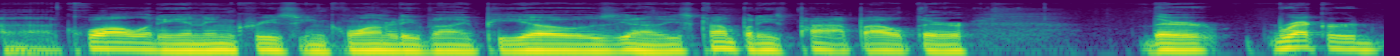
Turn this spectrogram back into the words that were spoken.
uh, quality and increasing quantity of IPOs. You know, these companies pop out there, their record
